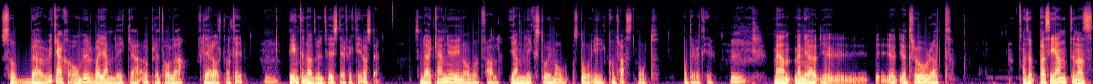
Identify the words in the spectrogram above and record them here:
så behöver vi kanske, om vi vill vara jämlika, upprätthålla flera alternativ. Mm. Det är inte nödvändigtvis det effektivaste. Så där kan ju i något fall jämlik stå, emot, stå i kontrast mot, mot effektiv. Mm. Men, men jag, jag, jag, tror att alltså patienternas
